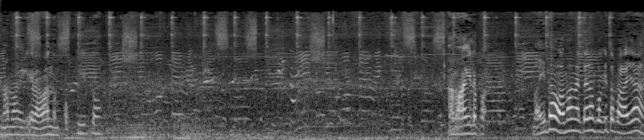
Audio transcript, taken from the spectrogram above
Vamos a ir grabando un poquito. Vamos a ir a... vamos a meter un poquito para allá.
